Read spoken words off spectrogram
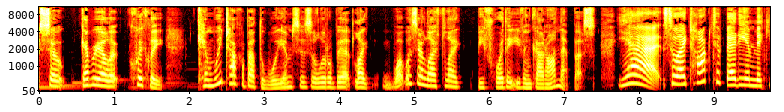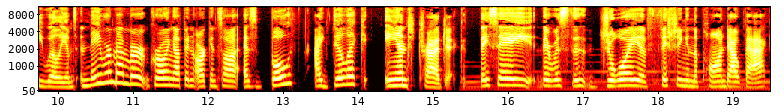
So, Gabriella, quickly, can we talk about the Williamses a little bit? Like, what was their life like before they even got on that bus. Yeah. So I talked to Betty and Mickey Williams, and they remember growing up in Arkansas as both idyllic and tragic. They say there was the joy of fishing in the pond out back,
